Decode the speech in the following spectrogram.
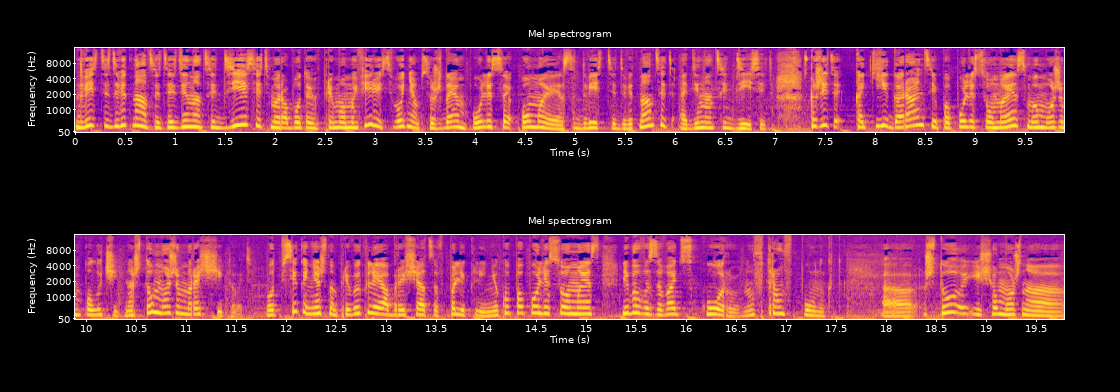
219 11 10. Мы работаем в прямом эфире. Сегодня обсуждаем полисы ОМС. 219 11 10. Скажите, какие гарантии по полису ОМС мы можем получить? На что можем рассчитывать? Вот все, конечно, привыкли обращаться в поликлинику по полису ОМС, либо вызывать скорую, ну, в травмпункт. А, что еще можно,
